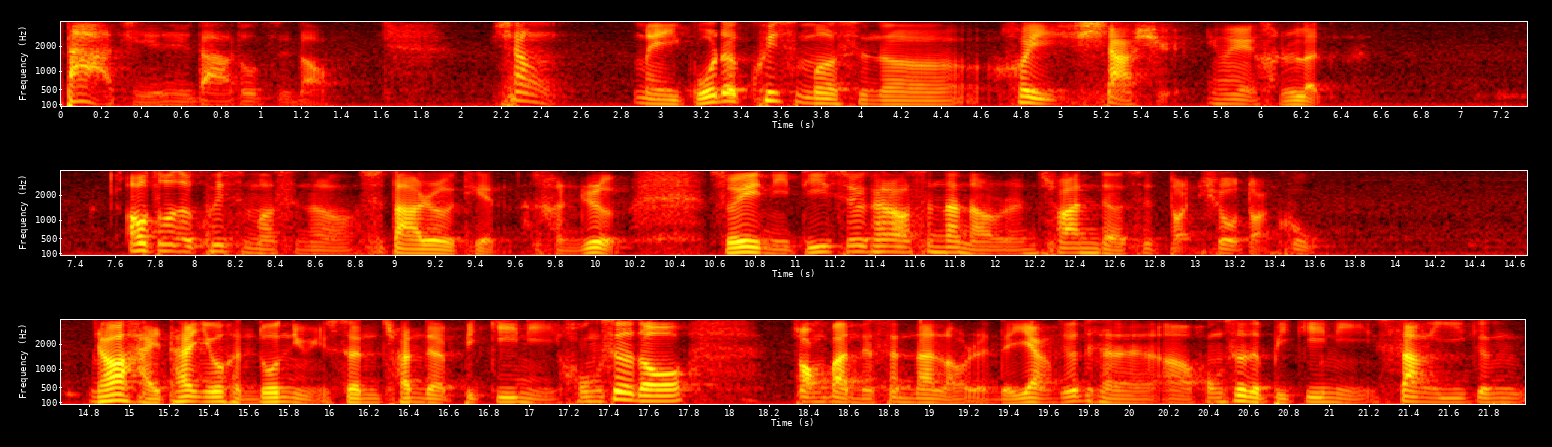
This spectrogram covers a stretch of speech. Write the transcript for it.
大节日，大家都知道。像美国的 Christmas 呢，会下雪，因为很冷。澳洲的 Christmas 呢是大热天，很热，所以你第一次会看到圣诞老人穿的是短袖短裤，然后海滩有很多女生穿的比基尼，红色的哦，装扮的圣诞老人的样子，就是可能啊红色的比基尼上衣跟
